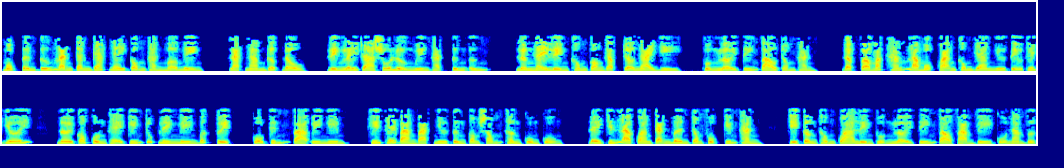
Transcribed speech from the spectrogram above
Một tên tướng lãnh canh gác ngay cổng thành mở miệng, Lạc Nam gật đầu, liền lấy ra số lượng nguyên thạch tương ứng, lần này liền không còn gặp trở ngại gì, thuận lợi tiến vào trong thành. Đập vào mắt hắn là một khoảng không gian như tiểu thế giới, nơi có quần thể kiến trúc liên miên bất tuyệt, cổ kính và uy nghiêm, khí thế bàn bạc như từng con sóng thần cuồn cuộn. Đây chính là quan cảnh bên trong phục kiếm thành, chỉ cần thông qua liền thuận lợi tiến vào phạm vi của Nam Vực.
